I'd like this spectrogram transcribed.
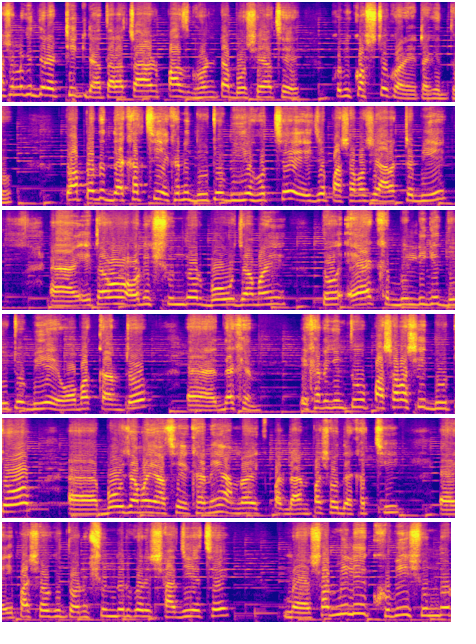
আসলে কিন্তু এটা ঠিক না তারা চার পাঁচ ঘণ্টা বসে আছে খুবই কষ্ট করে এটা কিন্তু। তো আপনাদের দেখাচ্ছি এখানে দুটো বিয়ে হচ্ছে এই যে পাশাপাশি আরেকটা বিয়ে আহ, এটাও অনেক সুন্দর বউ জামাই। তো এক বিল্ডিং এ দুটো বিয়ে অবাক কাণ্ড দেখেন এখানে কিন্তু পাশাপাশি দুটো বউ জামাই আছে এখানে আমরা ডান পাশেও দেখাচ্ছি। এ পাশেও কিন্তু অনেক সুন্দর করে সাজিয়েছে। সব মিলিয়ে খুবই সুন্দর,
